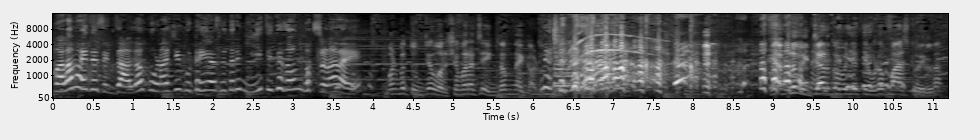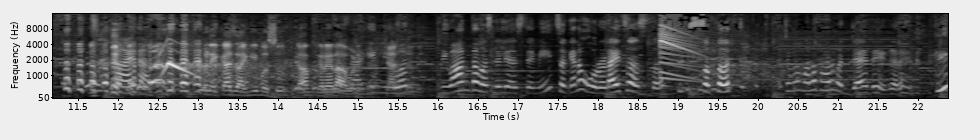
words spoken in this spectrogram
मला माहिती आहे जागा कोणाची कुठेही असली तरी मी तिथे जाऊन बसणार आहे. पण मग तुमच्या वर्षभराचे एकदम नाही काढू आपलं विचारतो म्हणजे तेवढं फास्ट होईल ना? पण एका जागी बसून काम करायला आवडतं. निवांत बसलेली असते मी. सगळ्यांना ओरडायचं असतं. सतत. त्याच्यामुळे मला फार मज्जा येते हे करायला. की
